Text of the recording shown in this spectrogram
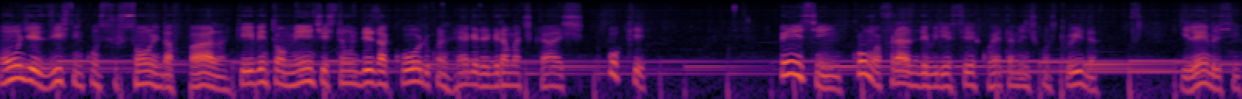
onde existem construções da fala que eventualmente estão em desacordo com as regras gramaticais. Por quê? Pense em como a frase deveria ser corretamente construída. E lembre-se:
